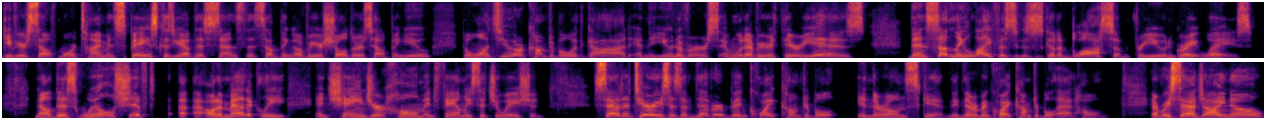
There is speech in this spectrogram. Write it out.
give yourself more time and space because you have this sense that something over your shoulder is helping you. But once you are comfortable with God and the universe and whatever your theory is, then suddenly life is just going to blossom for you in great ways. Now, this will shift uh, uh, automatically and change your home and family situation. Sagittarius have never been quite comfortable in their own skin. They've never been quite comfortable at home. Every Sag I know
